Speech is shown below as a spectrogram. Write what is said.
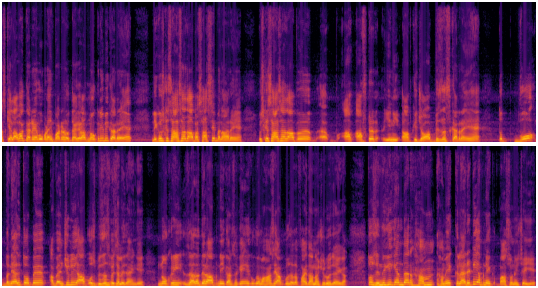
इसके अलावा कर रहे हैं, वो बड़ा इंपॉर्टेंट होता है। अगर आप नौकरी भी कर रहे हैं, लेकिन उसके साथ साथ आप असासे बना रहे हैं, उसके साथ साथ आप आफ्टर यानी आपकी जॉब बिज़नेस कर रहे हैं तो वो बुनियादी तौर पे अवेंचुअली आप उस बिज़नेस पे चले जाएँगे। नौकरी ज़्यादा देर आप नहीं कर सकेंगे, क्योंकि वहाँ से आपको ज़्यादा फ़ायदा आना शुरू हो जाएगा। तो ज़िंदगी के अंदर हम, हमें क्लैरिटी अपने पास होनी चाहिए।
